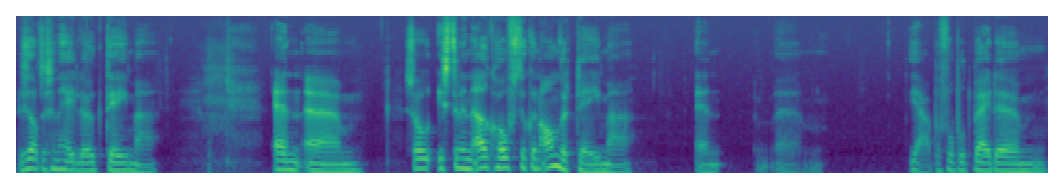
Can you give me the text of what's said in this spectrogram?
Dus dat is een heel leuk thema. En ehm, zo is er in elk hoofdstuk een ander thema. En ehm, ja, bijvoorbeeld bij de, mm,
